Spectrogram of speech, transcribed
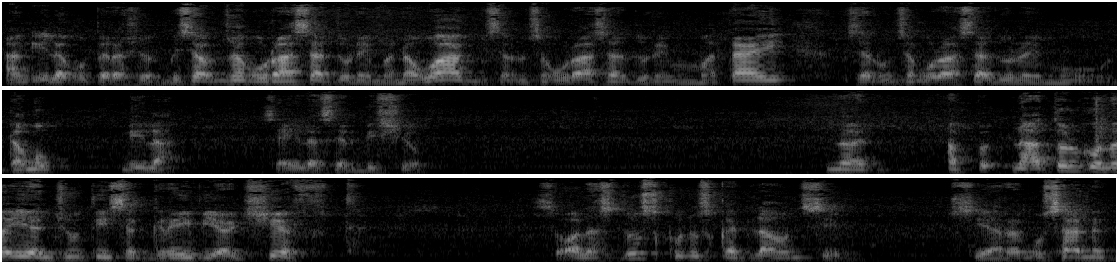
Ang ilang operasyon. Bisan unsang orasa dunay manawag, bisan unsang orasa dunay mamatay, bisan unsang orasa dunay mo dangop nila sa ilang serbisyo. Na naatol ko na iyan duty sa graveyard shift. So alas dos kunos kadlawon sim. Siya rang usa nag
